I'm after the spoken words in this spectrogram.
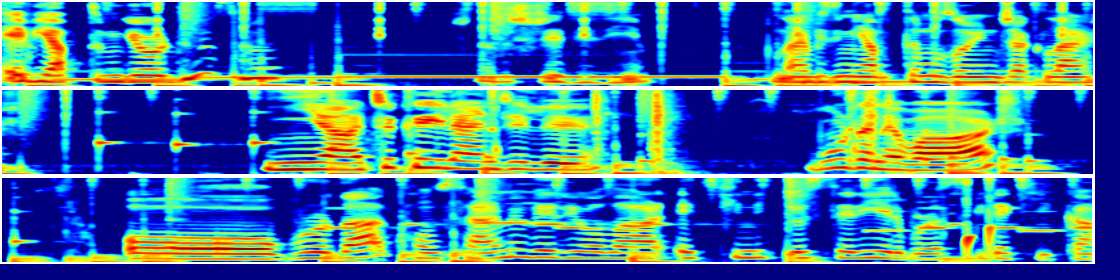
Ev yaptım gördünüz mü? Da şuraya dizeyim. Bunlar bizim yaptığımız oyuncaklar. Ya çok eğlenceli. Burada ne var? Oo, burada konser mi veriyorlar? Etkinlik gösteri yeri burası. Bir dakika.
